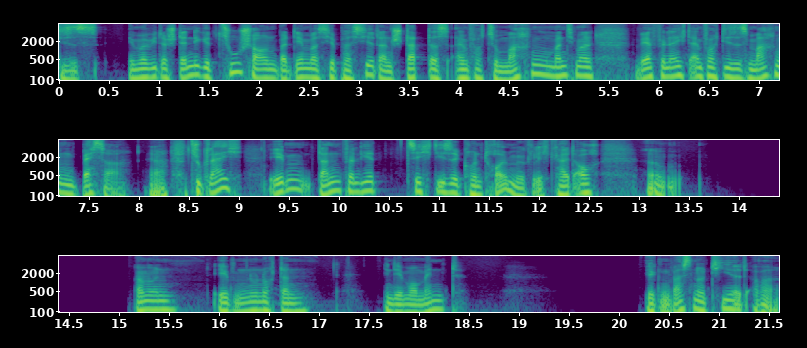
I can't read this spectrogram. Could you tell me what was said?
Dieses immer wieder ständige Zuschauen bei dem, was hier passiert, anstatt das einfach zu machen. Manchmal wäre vielleicht einfach dieses Machen besser. Ja. Zugleich eben, dann verliert sich diese Kontrollmöglichkeit auch, ähm, weil man eben nur noch dann in dem Moment irgendwas notiert, aber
